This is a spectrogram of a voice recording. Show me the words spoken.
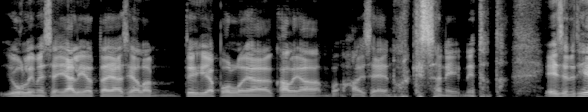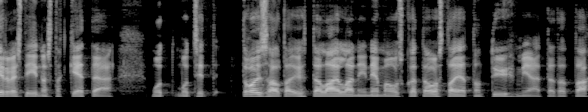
juhlimisen jäljiltä ja siellä on tyhjiä pulloja ja kaljaa haisee nurkissa, niin, niin tota, ei se nyt hirveästi innosta ketään. Mutta mut, mut sitten toisaalta yhtä lailla, niin en mä usko, että ostajat on tyhmiä, että tota,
